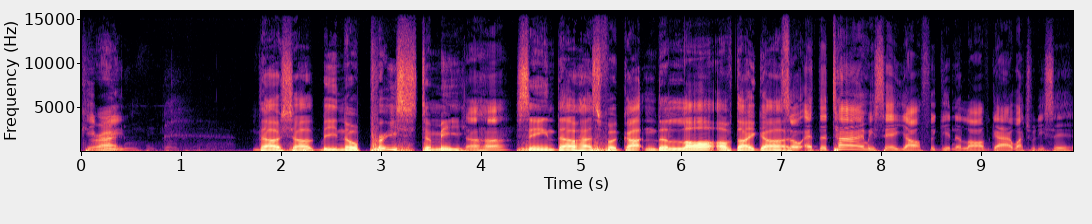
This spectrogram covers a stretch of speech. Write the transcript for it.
Keep right. reading. Thou shalt be no priest to me, Uh huh. seeing thou hast forgotten the law of thy God. So at the time, he said, Y'all forgetting the law of God. Watch what he said.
